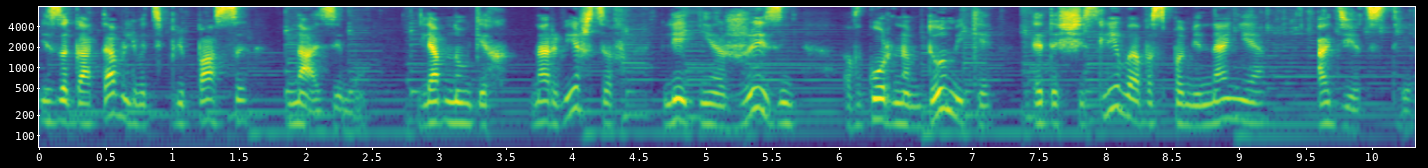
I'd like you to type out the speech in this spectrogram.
и заготавливать припасы на зиму. Для многих норвежцев летняя жизнь в горном домике – это счастливое воспоминание о детстве.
